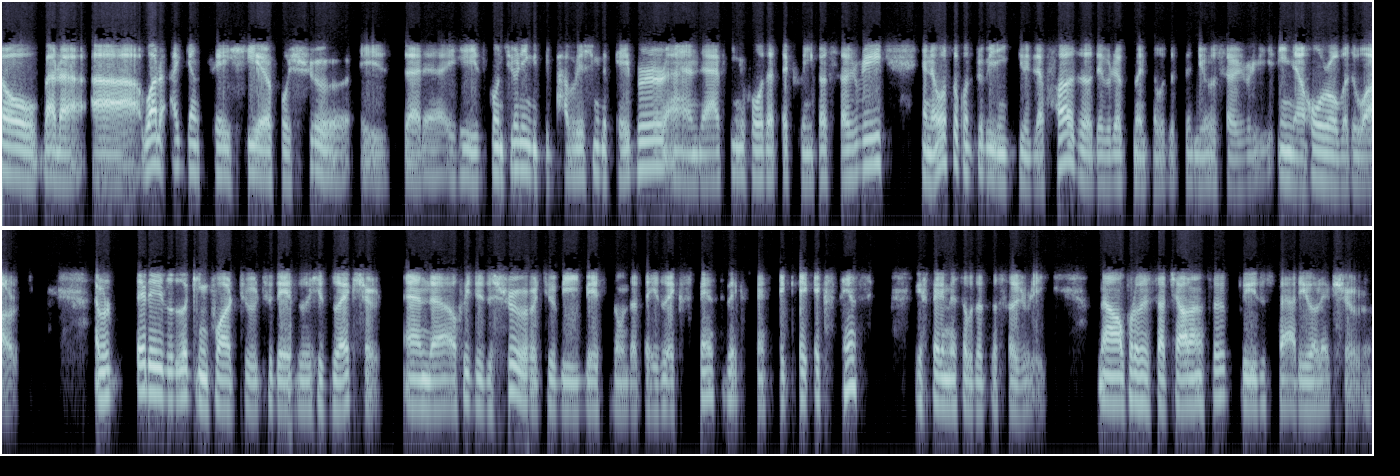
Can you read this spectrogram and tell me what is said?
so, but uh, uh, what I can say here for sure is that uh, he's continuing to publishing the paper and acting for the clinical surgery and also contributing to the further development of the neurosurgery in the whole over the world. I'm really looking forward to today's his lecture and uh, which is sure to be based on that his expensive, expensive, extensive experiments of the, the surgery. Now, Professor Chalansu, please start your lecture.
